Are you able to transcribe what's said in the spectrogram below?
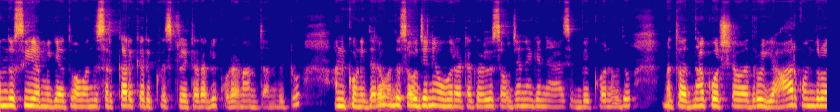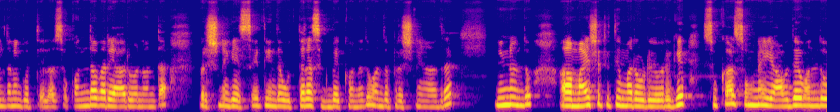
ಒಂದು ಸಿ ಎಮ್ಗೆ ಅಥವಾ ಒಂದು ಸರ್ಕಾರಕ್ಕೆ ರಿಕ್ವೆಸ್ಟ್ ಲೆಟರ್ ಆಗಿ ಕೊಡೋಣ ಅಂತ ಅಂದ್ಬಿಟ್ಟು ಅಂದ್ಕೊಂಡಿದ್ದಾರೆ ಒಂದು ಸೌಜನ್ಯ ಹೋರಾಟಗಾರರು ಸೌಜನ್ಯಗೆ ನ್ಯಾಯ ಸಿಗಬೇಕು ಅನ್ನೋದು ಮತ್ತು ಹದಿನಾಲ್ಕು ವರ್ಷವಾದರೂ ಯಾರು ಕೊಂದರು ಅಂತಲೇ ಗೊತ್ತಿಲ್ಲ. ಸೊ, ಕೊಂದವರು ಯಾರು ಅನ್ನೋಂಥ ಪ್ರಶ್ನೆಗೆ ಎಸ್ ಉತ್ತರ ಸಿಗಬೇಕು ಅನ್ನೋದು ಒಂದು ಪ್ರಶ್ನೆ ಆದರೆ, ಇನ್ನೊಂದು ಮಹೇಶ್ ಅವರಿಗೆ ಸುಖ ಸುಮ್ಮನೆ ಯಾವುದೇ ಒಂದು,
